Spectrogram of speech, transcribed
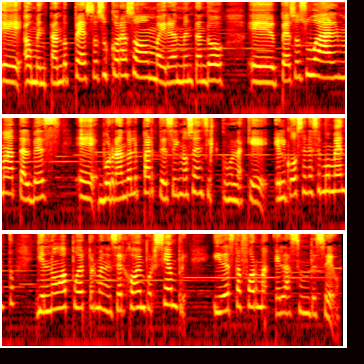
eh, aumentando peso a su corazón, va a ir aumentando peso a su alma, tal vez borrándole parte de esa inocencia con la que él goza en ese momento y él no va a poder permanecer joven por siempre. Y de esta forma él hace un deseo,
